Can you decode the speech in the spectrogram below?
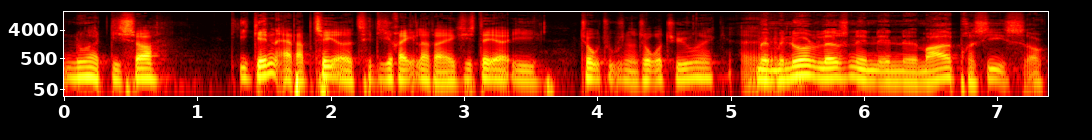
nu har de så igen adapteret til de regler, der eksisterer i 2022. Ikke? Men, men nu har du lavet sådan en, en meget præcis og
